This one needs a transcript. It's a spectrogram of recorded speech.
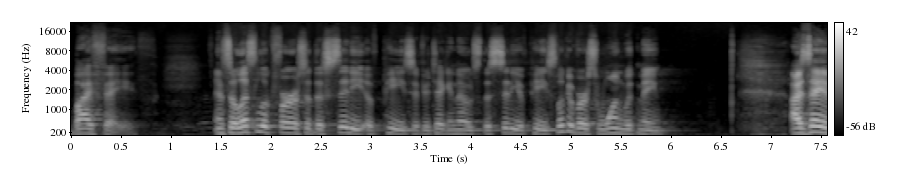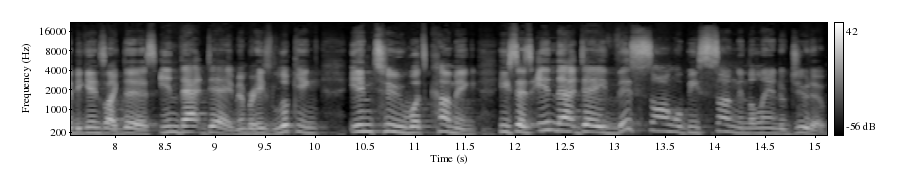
by faith? And so let's look first at the city of peace. If you're taking notes, the city of peace. Look at verse 1 with me. Isaiah begins like this In that day, remember, he's looking into what's coming. He says, In that day, this song will be sung in the land of Judah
